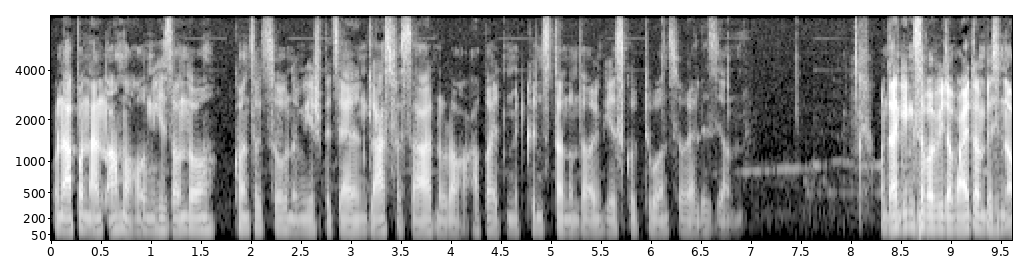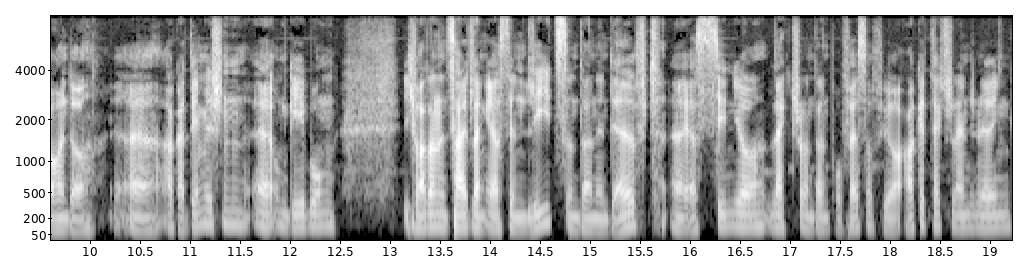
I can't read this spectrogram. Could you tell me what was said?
Und ab und an machen wir auch irgendwelche Sonderkonstruktionen, irgendwelche speziellen Glasfassaden oder auch Arbeiten mit Künstlern, um da irgendwie Skulpturen zu realisieren. Und dann ging es aber wieder weiter, ein bisschen auch in der äh, akademischen äh, Umgebung. Ich war dann eine Zeit lang erst in Leeds und dann in Delft, äh, erst Senior Lecturer und dann Professor für Architectural Engineering.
